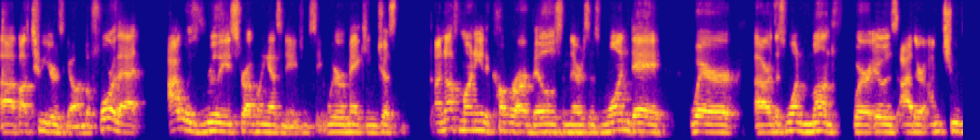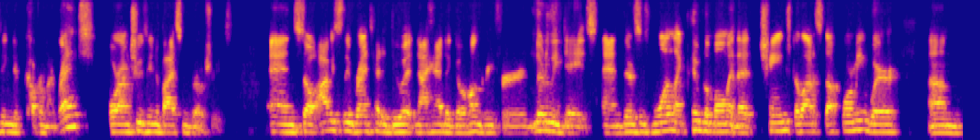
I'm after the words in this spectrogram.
uh, about two years ago, and before that, I was really struggling as an agency. We were making just enough money to cover our bills. And there's this one day where, or this one month where it was either I'm choosing to cover my rent or I'm choosing to buy some groceries. And so obviously rent had to do it and I had to go hungry for literally days. And there's this one like pivotal moment that changed a lot of stuff for me where um,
